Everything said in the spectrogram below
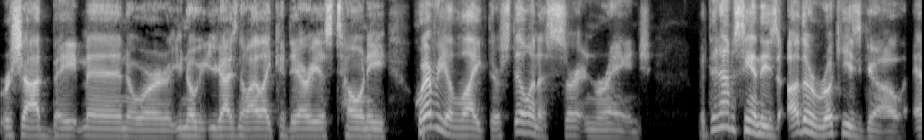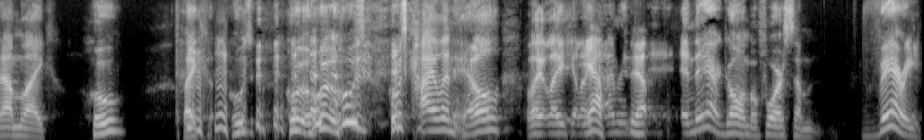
Rashod Bateman, or you know, you guys know I like Kadarius Toney, whoever you like, they're still in a certain range. But then I'm seeing these other rookies go, and I'm like, who? Like who's who, who who's who's Kylin Hill? Like like like yeah, I mean, yep. and they are going before some very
